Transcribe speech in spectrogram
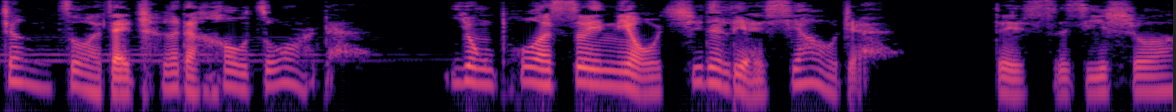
正坐在车的后座的，用破碎扭曲的脸笑着，对司机说。”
